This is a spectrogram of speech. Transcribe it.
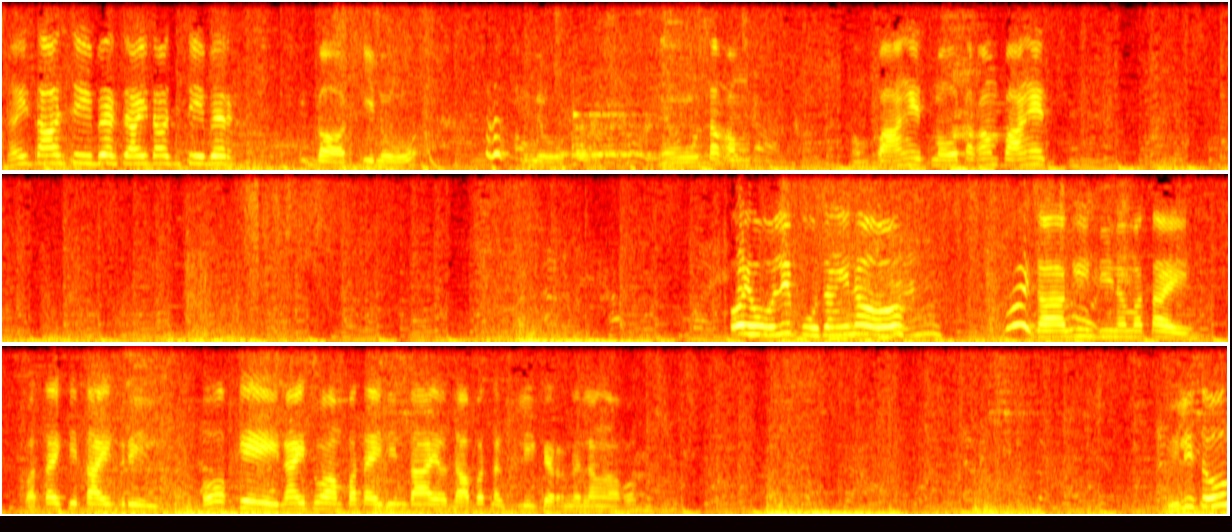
Nakita ko si Saber, nakita ko si Saber. Gagi, kinuha. kinuha. Mautak ang... Ang pangit, mautak ang pangit. Uy, huli, pusang ina, oh. Uy, gagi, hindi namatay. Patay si Tidrill. Okay, nice one. Patay din tayo. Dapat nag-flicker na lang ako. Bilis, oh.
